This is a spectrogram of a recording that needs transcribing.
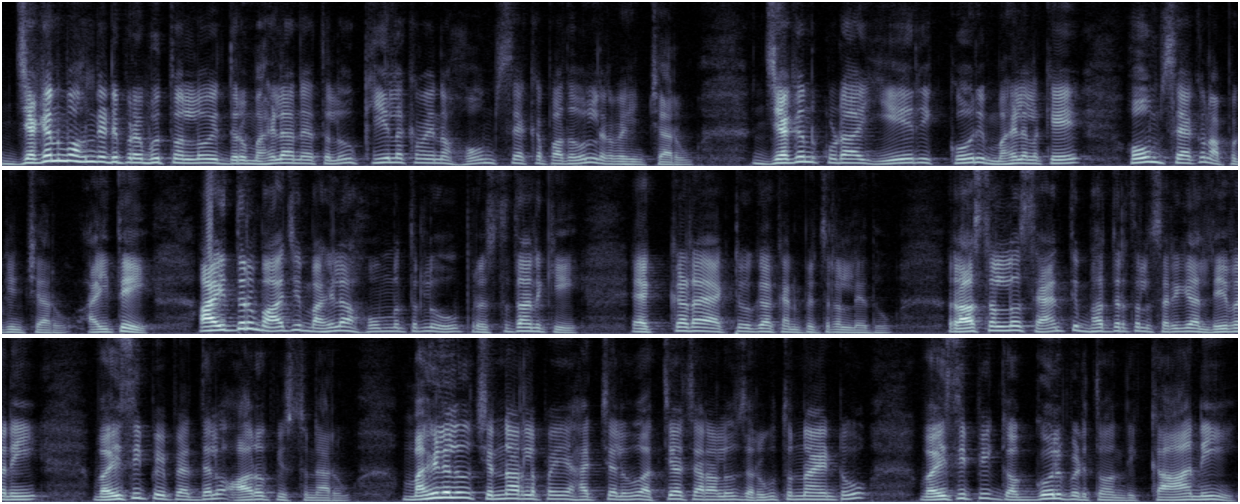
జగన్మోహన్ రెడ్డి ప్రభుత్వంలో ఇద్దరు మహిళా నేతలు కీలకమైన హోంశాఖ పదవులు నిర్వహించారు. జగన్ కూడా ఏరి కోరి మహిళలకే హోంశాఖను అప్పగించారు. అయితే ఆ ఇద్దరు మాజీ మహిళా హోంమంత్రులు ప్రస్తుతానికి ఎక్కడా యాక్టివ్గా కనిపించడం లేదు. రాష్ట్రంలో శాంతి భద్రతలు సరిగా లేవని వైసీపీ పెద్దలు ఆరోపిస్తున్నారు. మహిళలు చిన్నారులపై హత్యలు అత్యాచారాలు జరుగుతున్నాయంటూ వైసీపీ గగ్గోలు పెడుతోంది. కానీ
